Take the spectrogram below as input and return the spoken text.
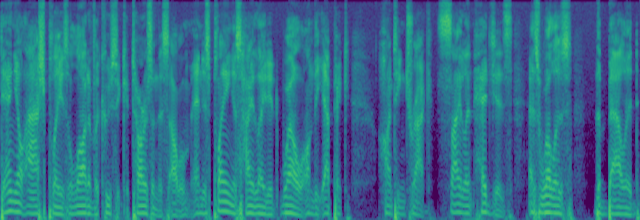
Daniel Ash plays a lot of acoustic guitars on this album, and his playing is highlighted well on the epic haunting track, Silent Hedges, as well as the ballad,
